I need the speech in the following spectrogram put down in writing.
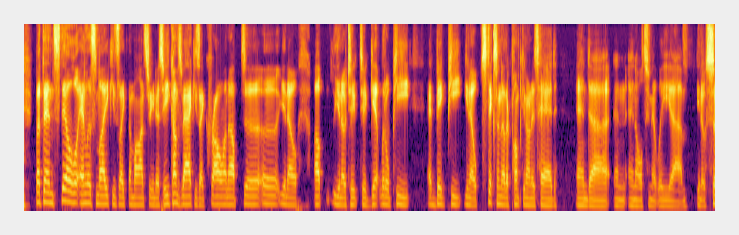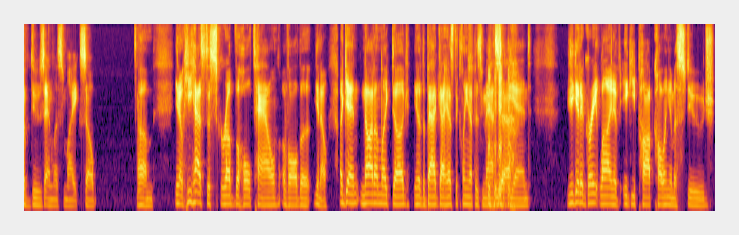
but then still Endless Mike, he's like the monster, you know. So he comes back, he's like crawling up to, uh, you know, up, you know, to to get little Pete, and Big Pete, you know, sticks another pumpkin on his head, and uh, and and ultimately, um, you know, subdues Endless Mike. So, um, you know, he has to scrub the whole town of all the, you know, again, not unlike Doug, you know, the bad guy has to clean up his mess at the end. You get a great line of Iggy Pop calling him a stooge,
